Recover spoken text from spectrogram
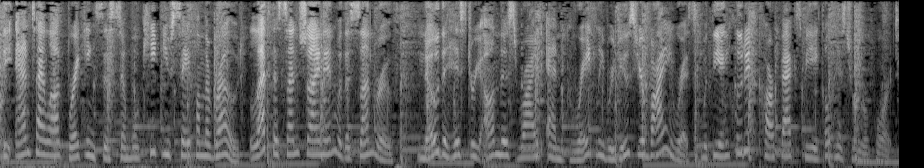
The anti-lock braking system will keep you safe on the road. Let the sunshine in with a sunroof. Know the history on this ride and greatly reduce your buying risk with the included Carfax Vehicle History Report.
